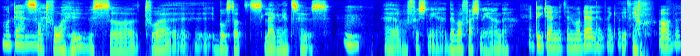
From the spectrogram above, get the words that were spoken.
Modell. som två hus och två eh, bostadslägenhetshus. Mm. Eh, Det var, fascinerande. det var fascinerande. Jag byggde en liten modell helt enkelt. Ja, Av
